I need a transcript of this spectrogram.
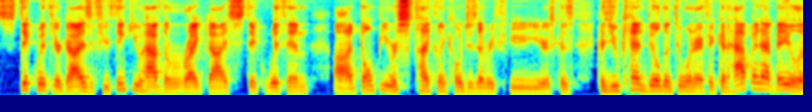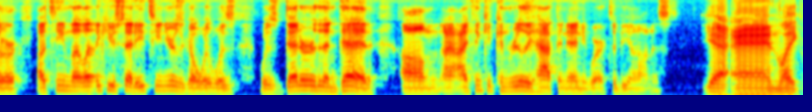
stick with your guys. If you think you have the right guy, stick with him. Uh, don't be recycling coaches every few years because because you can build into winner. If it could happen at Baylor, a team that, like you said, 18 years ago, it was was deader than dead. Um, I, I think it can really happen anywhere, to be honest. Yeah, and like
